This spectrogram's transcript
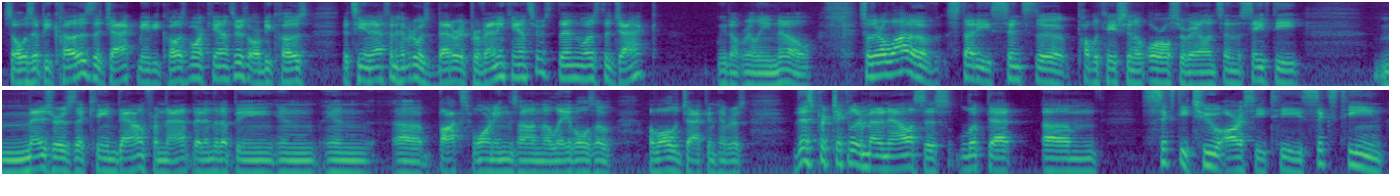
So was it because the JAK maybe caused more cancers, or because the TNF inhibitor was better at preventing cancers than was the JAK? We don't really know. So there are a lot of studies since the publication of oral surveillance and the safety measures that came down from that that ended up being in in uh, box warnings on the labels of, of all the JAK inhibitors. This particular meta-analysis looked at um, 62 RCTs, 16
